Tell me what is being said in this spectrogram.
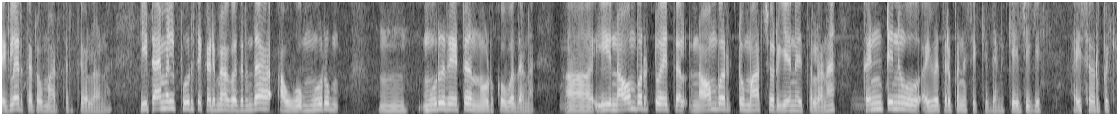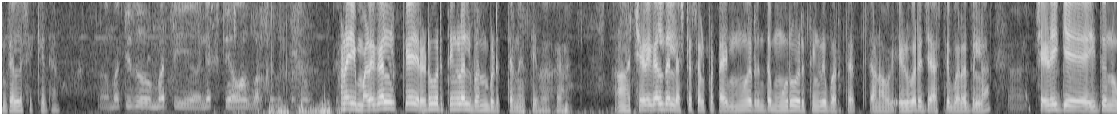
ರೆಗ್ಯುಲರ್ ಕಟಾವು ಮಾಡ್ತಿರ್ತೀವಲ್ಲ ಅಣ್ಣ. ಈ ಟೈಮಲ್ಲಿ ಪೂರ್ತಿ ಕಡಿಮೆ ಆಗೋದ್ರಿಂದ ಅವು ಮೂರು ಮೂರು ರೇಟ್ ನೋಡ್ಕೋಬೋದಣ್ಣ. ಈ ನವಂಬರ್ ಟು ಐತಲ್ಲ ನವಂಬರ್ ಟು ಮಾರ್ಚ್ವರೆಗೆ ಏನೈತಲ್ಲ ಅಣ್ಣ ಕಂಟಿನ್ಯೂ ಐವತ್ತು ರೂಪಾಯಿನೇ ಸಿಕ್ಕಿದೆ ಅಣ್ಣ ಕೆ ಜಿಗೆ ಐದು ಸಾವಿರ ರೂಪಾಯಿ ಕ್ವಿಂಟಲ್ಲೇ ಸಿಕ್ಕಿದೆ ಮತ್ತಿದು ಮತ್ತು ಇದು ಮತ್ತೆ ನೆಕ್ಸ್ಟ್ ಯಾವಾಗ ಬರ್ತದೆ ಅಣ್ಣ ಈ ಮಳೆಗಾಲಕ್ಕೆ ಎರಡೂವರೆ ತಿಂಗಳಲ್ಲಿ ಬಂದುಬಿಡುತ್ತೆ ಅಣ್ಣ ಇವಾಗ. ಚಳಿಗಾಲದಲ್ಲಿ ಅಷ್ಟೇ ಸ್ವಲ್ಪ ಟೈಮ್ ಮೂರರಿಂದ ಮೂರುವರೆ ತಿಂಗಳಿಗೆ ಬರ್ತಾ ಇರ್ತದೆ. ಅಣ್ಣ ಅವಾಗ ಇಳುವರಿ ಜಾಸ್ತಿ ಬರೋದಿಲ್ಲ. ಚಳಿಗೆ ಇದನ್ನು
